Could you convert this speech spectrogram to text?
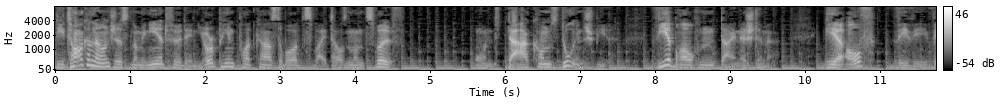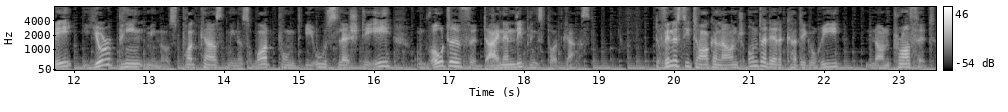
Die Talker Lounge ist nominiert für den European Podcast Award 2012. Und da kommst du ins Spiel. Wir brauchen deine Stimme. Gehe auf www.european-podcast-award.eu/de und vote für deinen Lieblingspodcast. Du findest die Talker Lounge unter der Kategorie Non-Profit.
